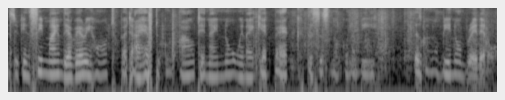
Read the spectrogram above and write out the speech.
as you can see mine they're very hot but I have to go out and I know when I get back this is not gonna be there's gonna be no bread at all.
